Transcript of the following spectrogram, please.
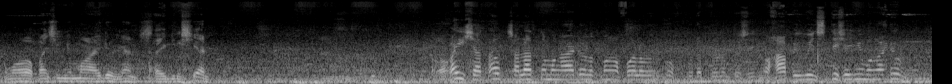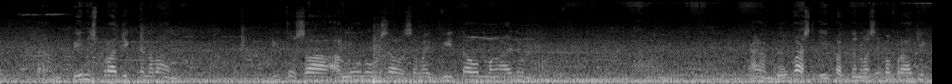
Kung mapapansin yung mga idol yan. Sidings yan. Okay, shout out sa lahat ng mga idol at mga follower ko. Good afternoon po sa inyo. Happy Wednesday sa inyo mga idol. Yan, finish project na naman. Dito sa Anguno Rizal, sa may B-Town mga idol. Yan, bukas, lipat na naman sa ibang project.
